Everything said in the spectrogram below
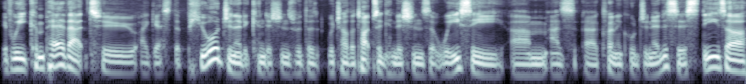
If we compare that to, I guess, the pure genetic conditions, the, which are the types of conditions that we see um, as uh, clinical geneticists, these are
